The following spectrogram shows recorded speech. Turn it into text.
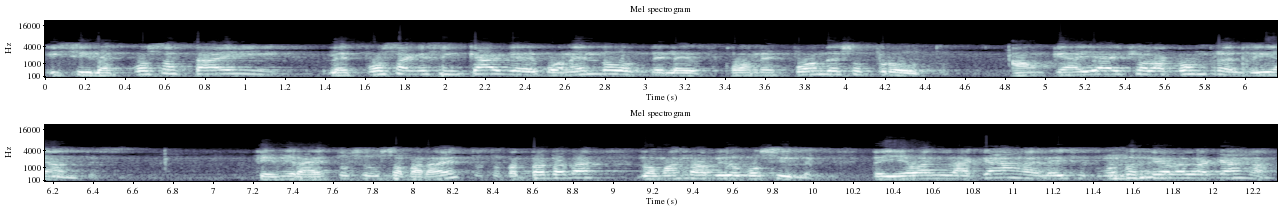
y si la esposa está ahí, la esposa que se encargue de ponerlo donde le corresponde esos productos, aunque haya hecho la compra el día antes. Que mira, esto se usa para esto, esto para, lo más rápido posible. Te llevan la caja y le dices, ¿tú me puedes regalar la caja?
